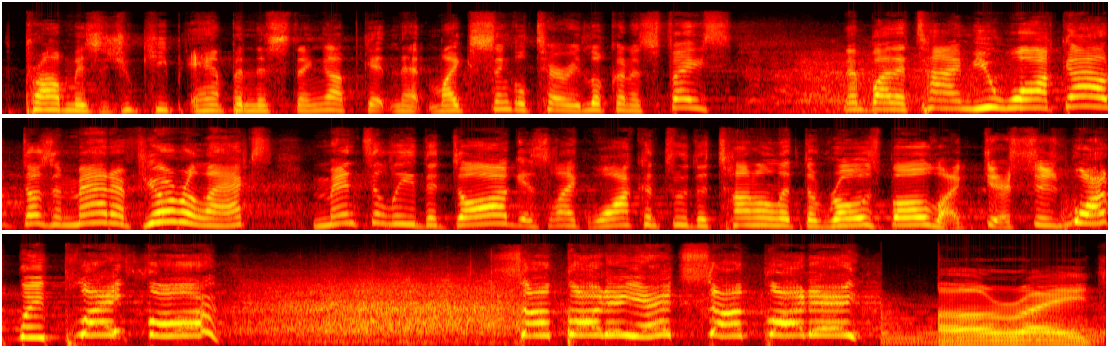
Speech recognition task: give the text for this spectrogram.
The problem is, is you keep amping this thing up, getting that Mike Singletary look on his face. Then by the time you walk out, doesn't matter if you're relaxed. Mentally, the dog is like walking through the tunnel at the Rose Bowl, like this is what we play for. Somebody hit somebody. All right.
